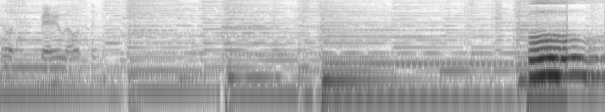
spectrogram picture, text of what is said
That was very well timed. Oh.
